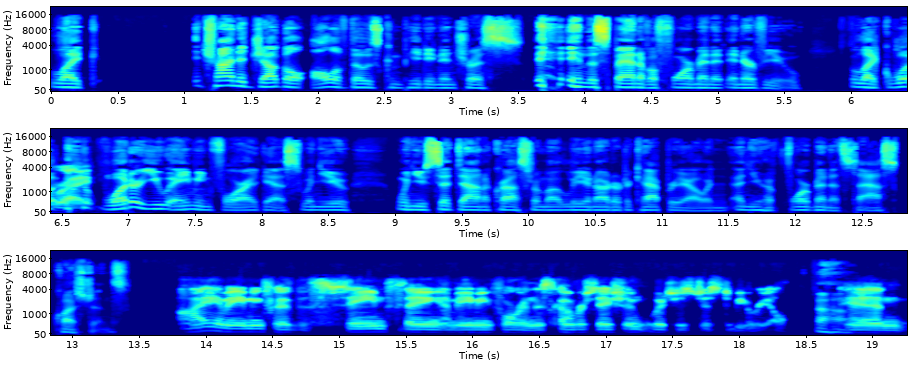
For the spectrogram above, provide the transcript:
Like, trying to juggle all of those competing interests in the span of a four minute interview. Like what right. what are you aiming for, I guess, when you when you sit down across from a Leonardo DiCaprio and, and you have four minutes to ask questions? I am aiming for the same thing I'm aiming for in this conversation, which is just to be real uh-huh. and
